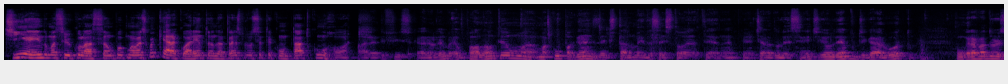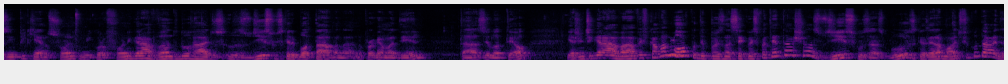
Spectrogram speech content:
tinha ainda uma circulação um pouco mais. Como é que era 40 anos atrás para você ter contato com o rock? Olha, é difícil, cara. Eu lembro, o Paulão tem uma, uma culpa grande de a gente estar no meio dessa história até, né? Porque a gente era adolescente. Eu lembro de garoto com um gravadorzinho pequeno, sônico, microfone, gravando do rádio os, os discos que ele botava na, no programa dele, tá? Asilo Hotel. E a gente gravava e ficava louco depois na sequência para tentar achar os discos, as músicas, era a maior dificuldade.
